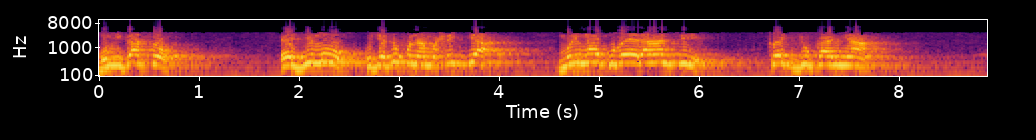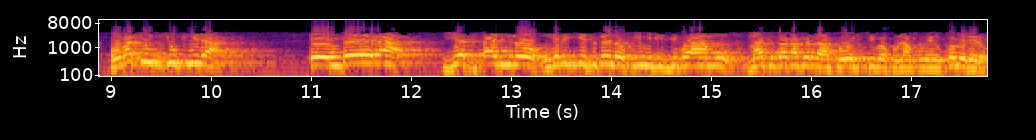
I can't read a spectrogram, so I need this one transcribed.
mu migaso egimu ku gye tufuna mu hijja mulimu okubeera nti twejjukanya oba tujjukira embeera y'ebbaliro ngeri gye tugenda okuyimirizibwamu maaso ga katonda waffe ow'ekitiibwa ku lunaku lw'enkomerero.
